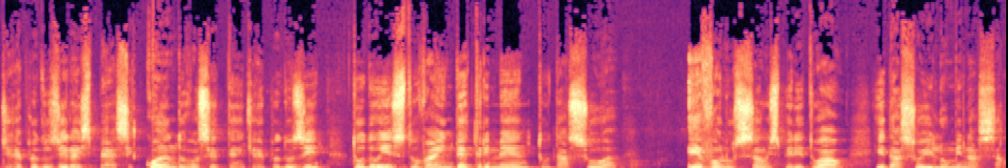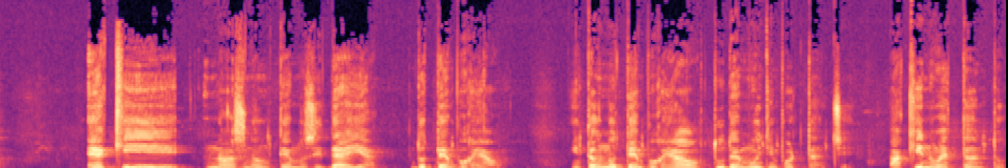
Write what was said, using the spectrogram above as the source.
de reproduzir a espécie quando você tem que reproduzir, tudo isto vai em detrimento da sua evolução espiritual e da sua iluminação. É que nós não temos ideia do tempo real. Então, no tempo real, tudo é muito importante. Aqui não é tanto,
